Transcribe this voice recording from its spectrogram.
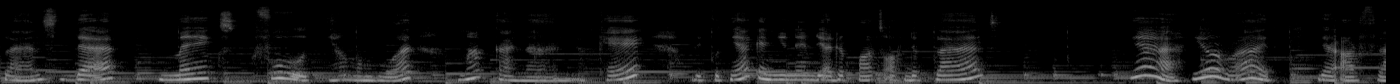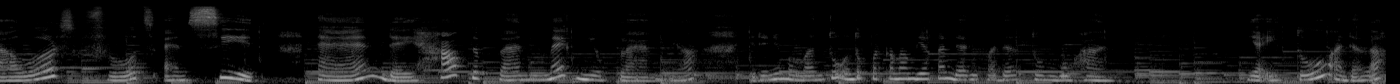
plants that makes food yang membuat makanan. Oke. Okay? Berikutnya, can you name the other parts of the plants? Yeah, you're right. There are flowers, fruits, and seeds and they help the plant make new plant ya. Jadi ini membantu untuk perkembangbiakan daripada tumbuhan yaitu adalah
